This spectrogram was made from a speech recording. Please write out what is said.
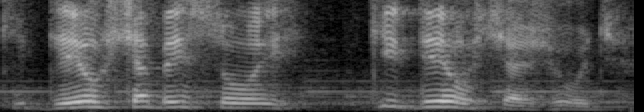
Que Deus te abençoe, que Deus te ajude.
